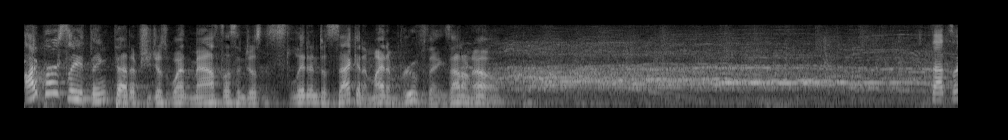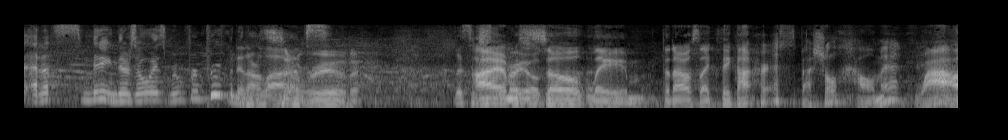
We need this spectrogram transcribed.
I personally think that if she just went maskless and just slid into second, it might improve things. I don't know. That's and that's meaning there's always room for improvement in our lives. So rude. Listen, I am so lame that I was like, they got her a special helmet? Wow.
